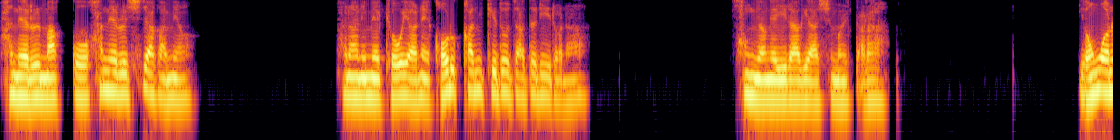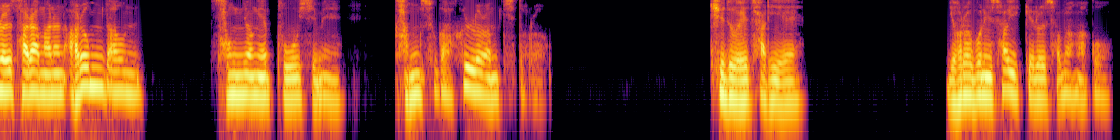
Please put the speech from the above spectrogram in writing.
한 해를 맞고 한 해를 시작하며 하나님의 교회 안에 거룩한 기도자들이 일어나 성령의 일하게 하심을 따라 영혼을 사랑하는 아름다운 성령의 부으심에 강수가 흘러넘치도록 기도의 자리에 여러분이 서 있기를 소망하고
